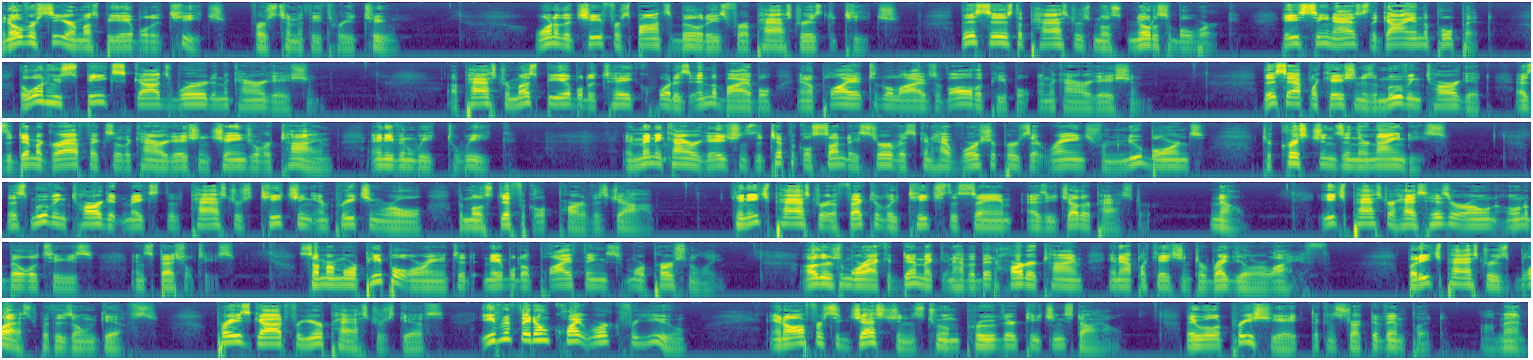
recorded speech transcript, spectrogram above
An overseer must be able to teach. 1 Timothy 3 2. One of the chief responsibilities for a pastor is to teach. This is the pastor's most noticeable work. He's seen as the guy in the pulpit, the one who speaks God's word in the congregation. A pastor must be able to take what is in the Bible and apply it to the lives of all the people in the congregation. This application is a moving target as the demographics of the congregation change over time and even week to week. In many congregations, the typical Sunday service can have worshipers that range from newborns to Christians in their 90s. This moving target makes the pastor's teaching and preaching role the most difficult part of his job. Can each pastor effectively teach the same as each other pastor? No. Each pastor has his or her own, own abilities and specialties. Some are more people oriented and able to apply things more personally. Others are more academic and have a bit harder time in application to regular life. But each pastor is blessed with his own gifts. Praise God for your pastor's gifts, even if they don't quite work for you, and offer suggestions to improve their teaching style. They will appreciate the constructive input. Amen.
